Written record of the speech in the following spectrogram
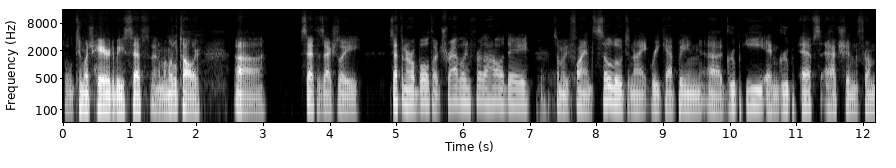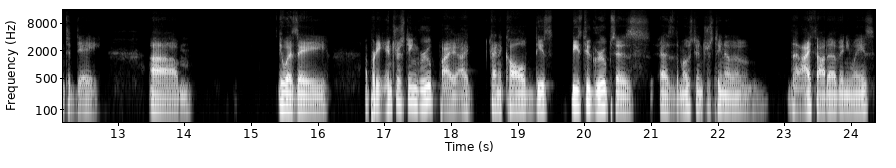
little too much hair to be Seth, and I'm a little taller. Uh, Seth is actually, Seth and Earl both are traveling for the holiday. So I'm going to be flying solo tonight, recapping uh, Group E and Group F's action from today. Um, it was a a pretty interesting group. I, I kind of called these these two groups as as the most interesting of, that I thought of, anyways.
